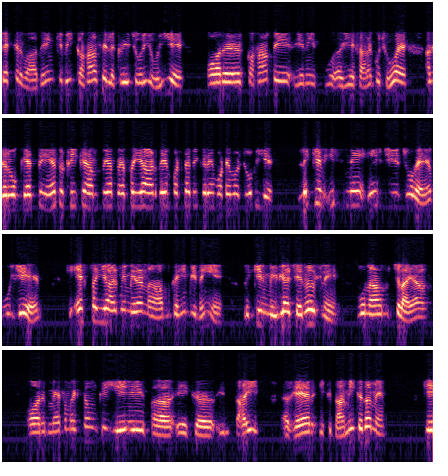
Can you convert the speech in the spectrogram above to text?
چیک کروا دیں کہ بھی کہاں سے لکڑی چوری ہوئی ہے اور کہاں پہ یعنی یہ سارا کچھ ہوا ہے۔ اگر وہ کہتے ہیں تو ٹھیک ہے، ہم پہ آپ ایف آئی آر دیں پرچہ بھی کریں واٹ ایور جو بھی ہے۔ لیکن اس میں ایک چیز جو ہے وہ یہ ہے کہ ایف آئی آر میں میرا نام کہیں بھی نہیں ہے، لیکن میڈیا چینلز نے وہ نام چلایا اور میں سمجھتا ہوں کہ یہ ایک انتہائی غیر اقدامی قدم ہے کہ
